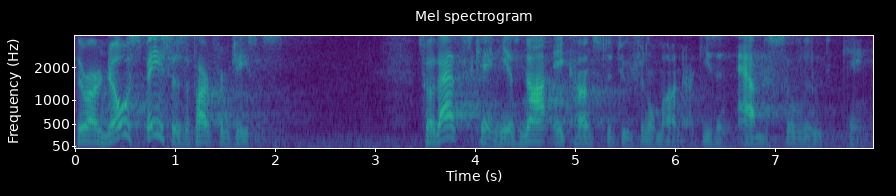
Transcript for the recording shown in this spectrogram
There are no spaces apart from Jesus. So that's king. He is not a constitutional monarch, he's an absolute king.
